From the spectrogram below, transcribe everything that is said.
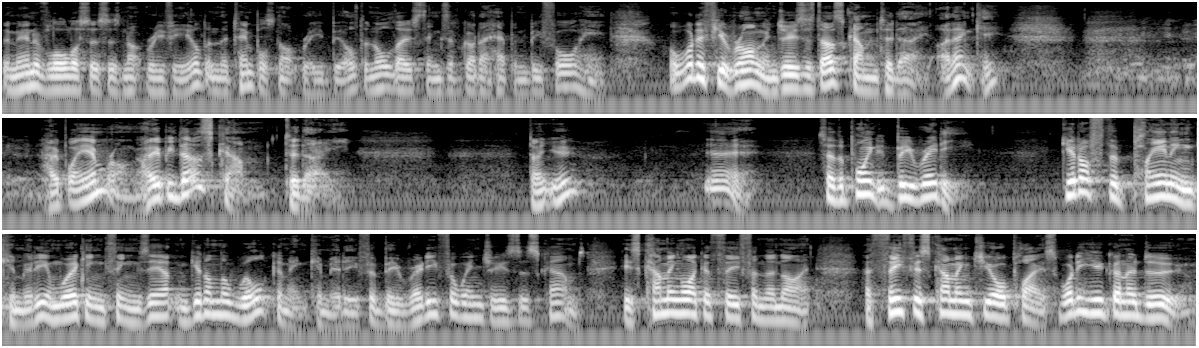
The man of lawlessness is not revealed, and the temple's not rebuilt, and all those things have got to happen beforehand. Well, what if you're wrong and Jesus does come today? I don't care. I hope I am wrong. I hope he does come today. Don't you? Yeah. So the point is be ready. Get off the planning committee and working things out and get on the welcoming committee for be ready for when Jesus comes. He's coming like a thief in the night. A thief is coming to your place. What are you going to do?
